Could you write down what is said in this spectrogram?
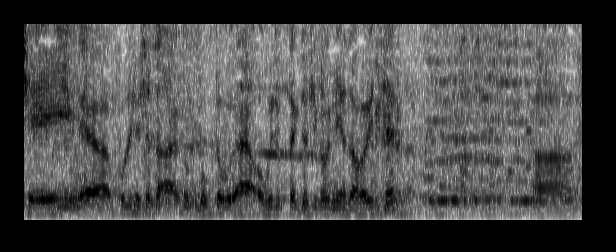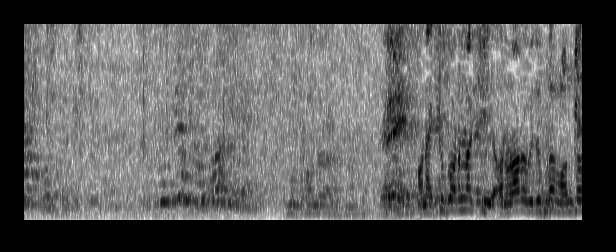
সেই পুলিশ এসে ভুক্ত অভিযুক্ত একজন শিক্ষক নিয়ে যাওয়া হয়েছে। অনেক একটু ঘটনা কি? ওনার অভিযোগ করেন তো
